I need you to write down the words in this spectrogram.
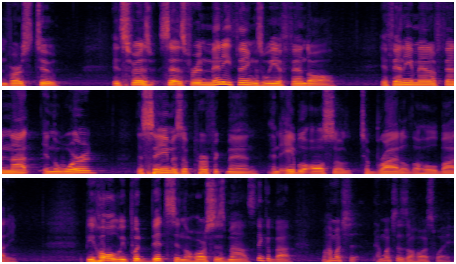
in verse 2 it says for in many things we offend all if any man offend not in the word the same is a perfect man, and able also to bridle the whole body. Behold, we put bits in the horses' mouths. Think about well, how much how much does a horse weigh?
